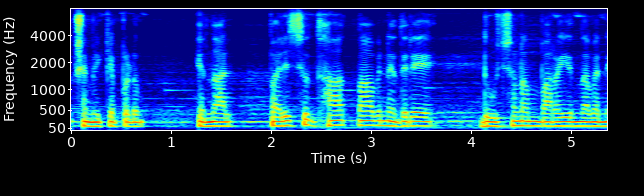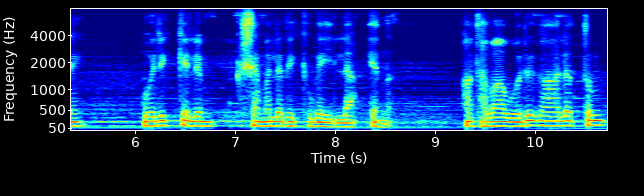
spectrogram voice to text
ക്ഷമിക്കപ്പെടും. എന്നാൽ പരിശുദ്ധാത്മാവിനെതിരെ ദൂഷണം പറയുന്നവന് ഒരിക്കലും ക്ഷമ ലഭിക്കുകയില്ല എന്ന്. അഥവാ ഒരു കാലത്തും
